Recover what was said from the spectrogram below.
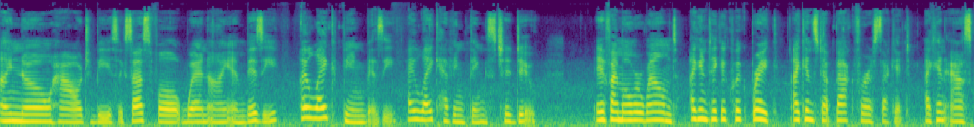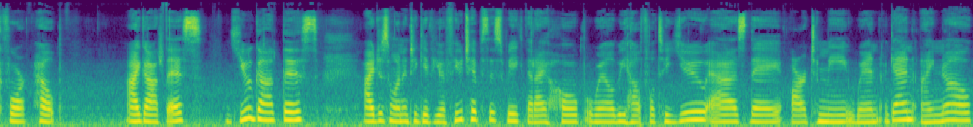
I know how to be successful when I am busy. I like being busy. I like having things to do. If I'm overwhelmed, I can take a quick break. I can step back for a second. I can ask for help. I got this. You got this. I just wanted to give you a few tips this week that I hope will be helpful to you as they are to me when, again, I know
